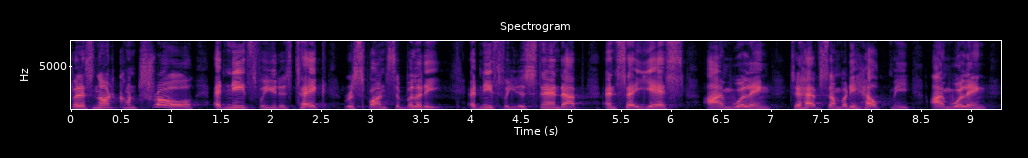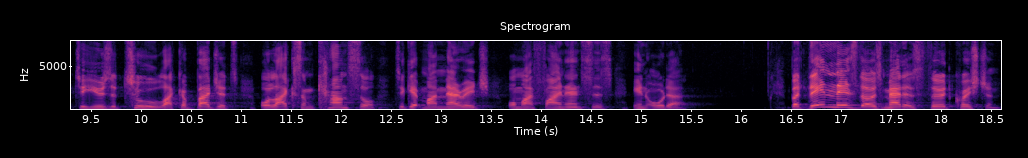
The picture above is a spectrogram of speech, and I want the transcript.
but it's not control, it needs for you to take responsibility. It needs for you to stand up and say, Yes, I'm willing to have somebody help me. I'm willing to use a tool like a budget or like some counsel to get my marriage or my finances in order. But then there's those matters, third question,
